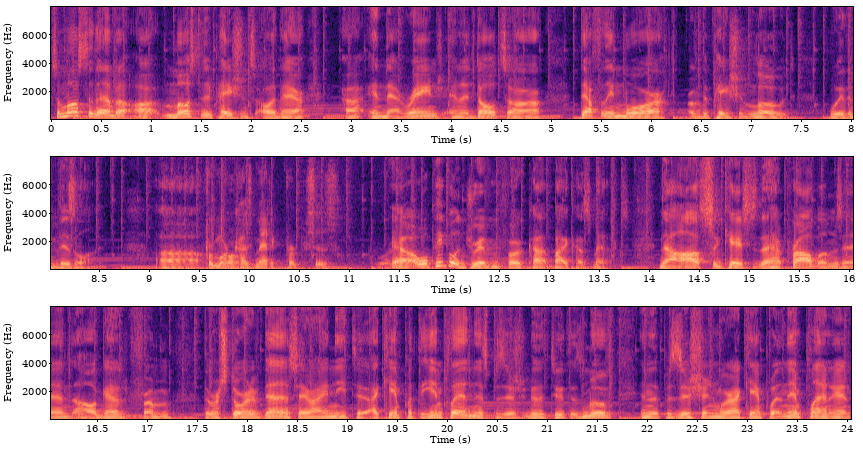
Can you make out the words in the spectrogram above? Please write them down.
So most of them, are, most of the patients are there uh, in that range, and adults are definitely more of the patient load with Invisalign. Uh, for more cosmetic purposes? Yeah, well, people are driven for by cosmetics. Now, I'll see cases that have problems, and I'll get it from the restorative dentist say, I need to, I can't put the implant in this position because the tooth has moved in the position where I can't put an implant in.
